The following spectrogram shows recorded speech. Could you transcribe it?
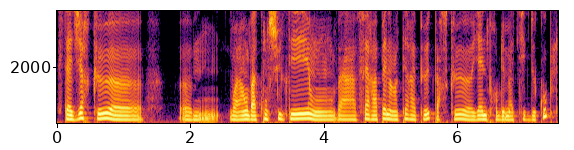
C'est-à-dire que voilà, on va consulter, on va faire appel à un thérapeute parce qu'il y a une problématique de couple.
